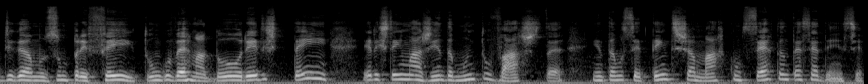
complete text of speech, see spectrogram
digamos, um prefeito, um governador, eles têm, eles têm uma agenda muito vasta. Então, você tem de chamar com certa antecedência.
